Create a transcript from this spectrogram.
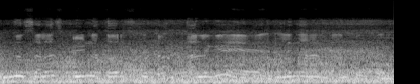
ಒಂದು ಸಲ ಸ್ಪೀಡ್ನ ತೋರಿಸ್ಬಿಟ್ಟು ಅಲ್ಲಿಗೆ ಅಲ್ಲಿಂದ ನಾನು ಡ್ಯಾನ್ಸ್ ಹೋಗ್ತೇನೆ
